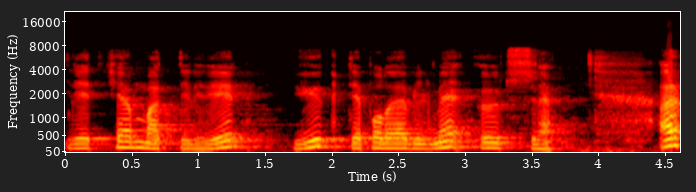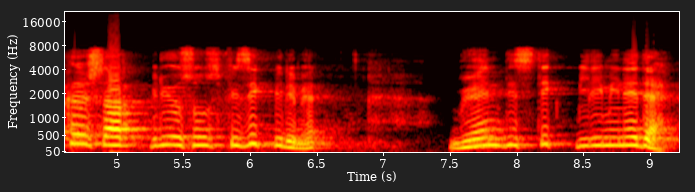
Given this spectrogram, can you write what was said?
iletken maddelerin yük depolayabilme ölçüsüne. Arkadaşlar biliyorsunuz fizik bilimi mühendislik bilimine de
